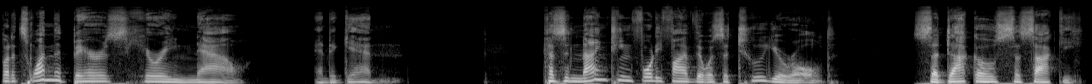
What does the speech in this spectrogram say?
but it's one that bears hearing now and again. Because in 1945, there was a two year old, Sadako Sasaki,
